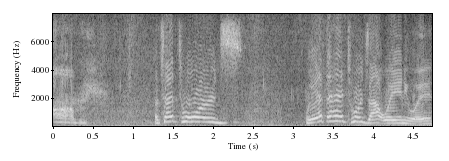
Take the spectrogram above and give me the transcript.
Um, let's head towards. We have to head towards that way anyway.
